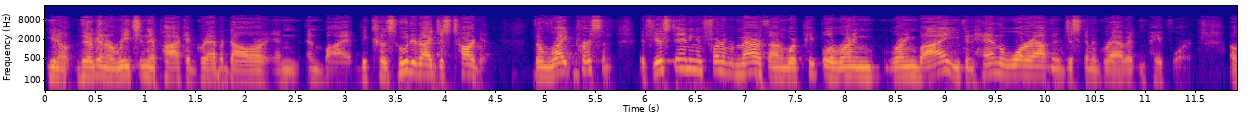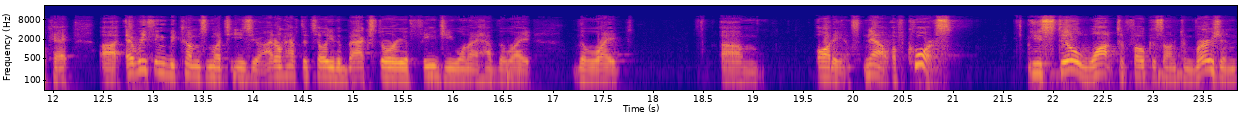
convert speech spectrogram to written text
you know, they're going to reach in their pocket, grab a dollar, and, and buy it. Because who did I just target? The right person. If you're standing in front of a marathon where people are running running by, you can hand the water out and they're just going to grab it and pay for it. Okay? Uh, everything becomes much easier. I don't have to tell you the backstory of Fiji when I have the right the right um, audience. Now, of course, you still want to focus on conversion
